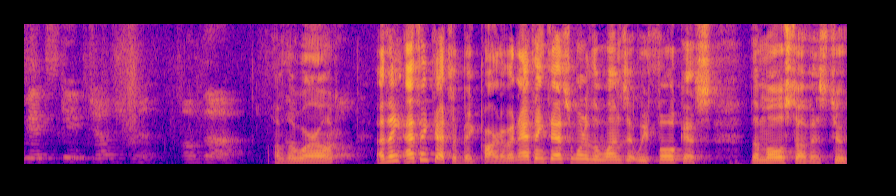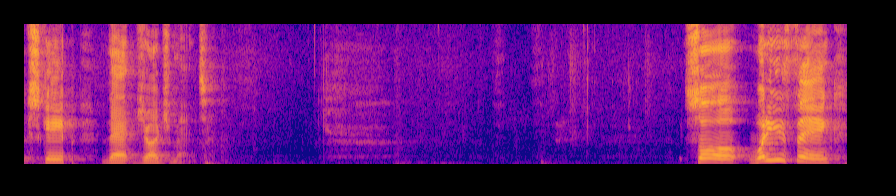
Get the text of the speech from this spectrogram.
We escape judgment of the. Of the world? I think I think that's a big part of it. And I think that's one of the ones that we focus the most of is to escape that judgment. So, what do you think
